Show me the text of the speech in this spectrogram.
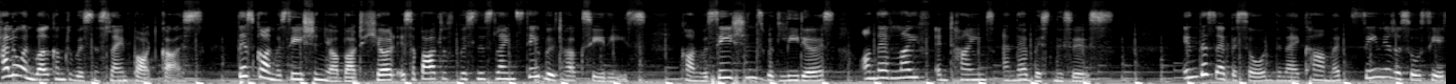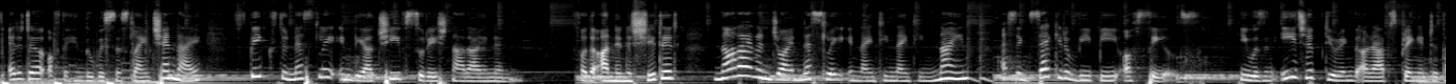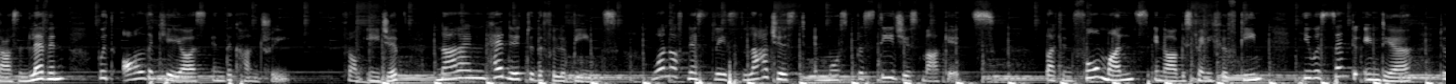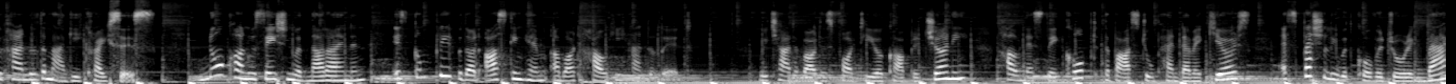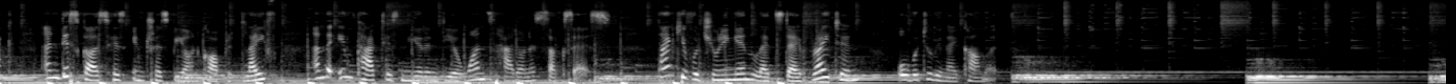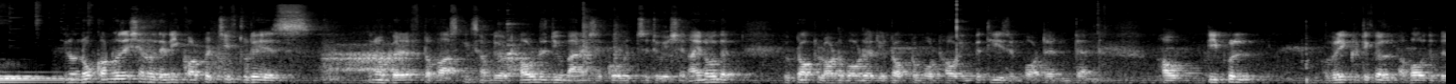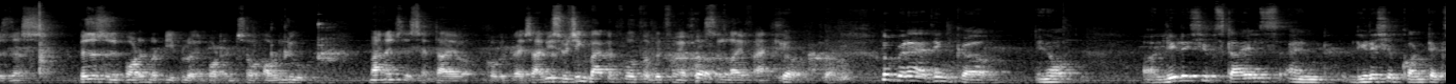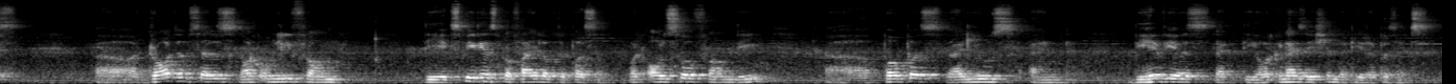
Hello and welcome to Business Line Podcast. This conversation you're about to hear is a part of Business Line's Table Talk series conversations with leaders on their life and times and their businesses. In this episode, Vinay Kamath, Senior Associate Editor of the Hindu Business Line Chennai, speaks to Nestle India Chief Suresh Narayanan. For the uninitiated, Narayanan joined Nestle in 1999 as Executive VP of Sales. He was in Egypt during the Arab Spring in 2011 with all the chaos in the country. From Egypt, Narayanan headed to the Philippines, one of Nestle's largest and most prestigious markets. But in four months, in August 2015, he was sent to India to handle the Maggi crisis. No conversation with Narayanan is complete without asking him about how he handled it. We chat about his 40 year corporate journey, how Nestle coped the past two pandemic years, especially with COVID roaring back, and discuss his interests beyond corporate life and the impact his near and dear ones had on his success. Thank you for tuning in. Let's dive right in. Over to Vinay Kamath. You know, no conversation with any corporate chief today is, you know, bereft of asking somebody how did you manage the COVID situation. I know that you talked a lot about it. You talked about how empathy is important and how people are very critical about the business. Business is important, but people are important. So, how did you manage this entire COVID crisis? I'll be switching back and forth a bit from your Sure. personal life and Sure, sure. Look, Vinay, I think, uh, you know, uh, leadership styles and leadership contexts uh, draw themselves not only from the experience profile of the person, but also from the uh, purpose, values, and behaviors that the organization that he represents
